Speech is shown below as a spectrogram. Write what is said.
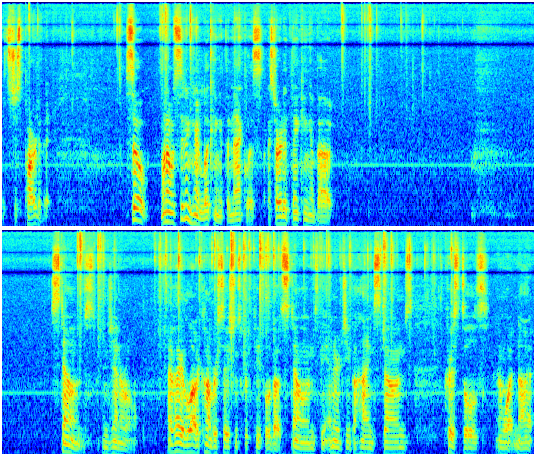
it's just part of it. So when I was sitting here looking at the necklace, I started thinking about stones in general. I've had a lot of conversations with people about stones, the energy behind stones, crystals, and whatnot.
